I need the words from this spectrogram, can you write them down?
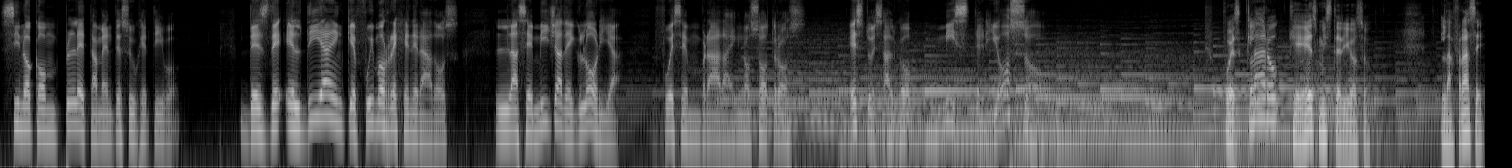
sino completamente subjetivo. Desde el día en que fuimos regenerados, la semilla de gloria fue sembrada en nosotros. Esto es algo misterioso. Pues claro que es misterioso. La frase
